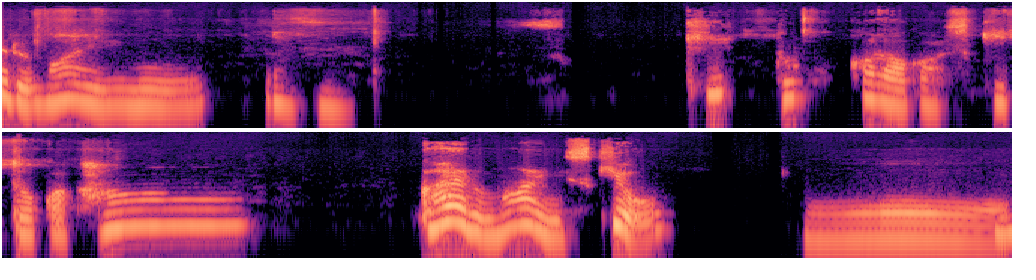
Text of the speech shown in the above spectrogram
える前にもう好き、どこからが好きとか考える前に好きよ。おー。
